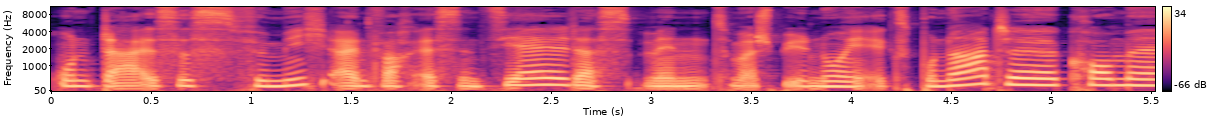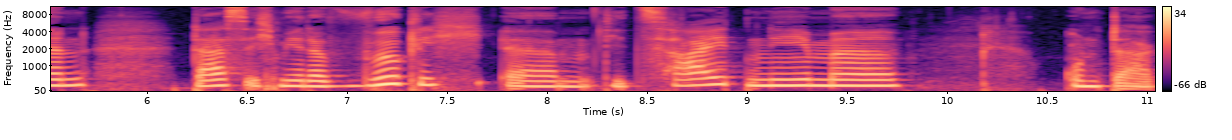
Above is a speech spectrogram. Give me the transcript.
Und da ist es für mich einfach essentiell, dass wenn zum Beispiel neue Exponate kommen, dass ich mir da wirklich ähm, die Zeit nehme und da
